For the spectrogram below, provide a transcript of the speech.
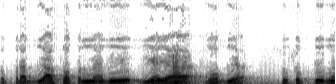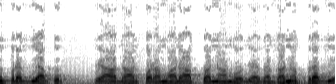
तो प्रज्ञा स्वप्न में भी ज्ञेय है, भोग्य है। सुसुप्ति में प्रज्ञा को के आधार पर हमारा आपका नाम हो जाएगा घन प्रज्ञ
